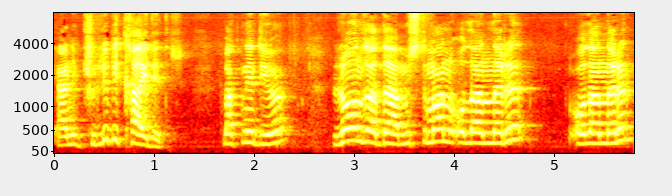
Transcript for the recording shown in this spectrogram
Yani küllü bir kaydedir. Bak ne diyor? Londra'da Müslüman olanları olanların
